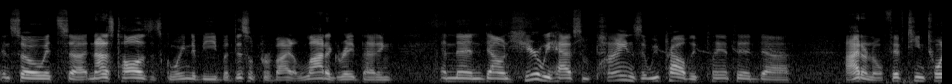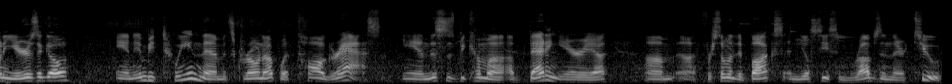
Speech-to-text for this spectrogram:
And so it's uh, not as tall as it's going to be, but this will provide a lot of great bedding. And then down here we have some pines that we probably planted, uh, I don't know, 15, 20 years ago. And in between them, it's grown up with tall grass. And this has become a, a bedding area um, uh, for some of the bucks, and you'll see some rubs in there too.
